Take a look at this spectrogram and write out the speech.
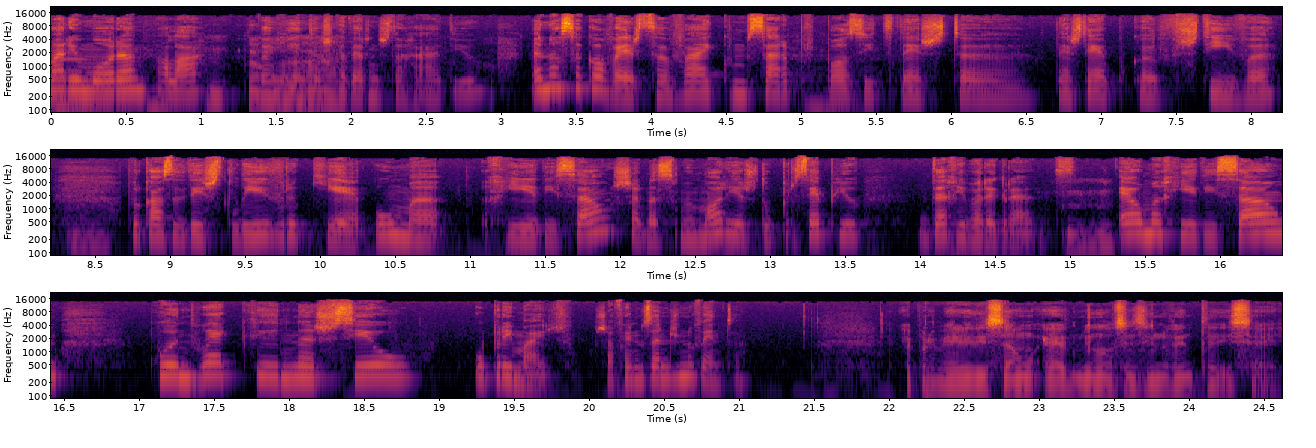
Mário Moura, olá, Hum, olá. bem-vindo aos Cadernos da Rádio. A nossa conversa vai começar a propósito desta, desta época festiva, Uhum. por causa deste livro que é uma reedição, chama-se Memórias do Presépio da Ribeira Grande. Uhum. É uma reedição. Quando é que nasceu o primeiro? Já foi nos anos 90. A primeira edição é de 1996.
